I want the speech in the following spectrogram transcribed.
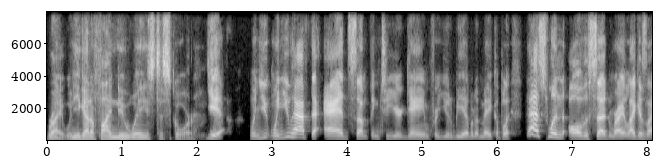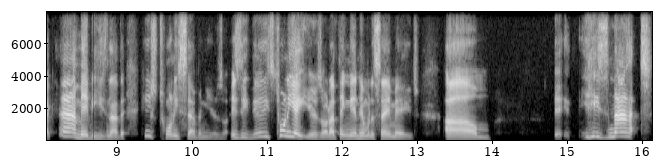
Right. When you got to find new ways to score. Yeah. When you when you have to add something to your game for you to be able to make a play, that's when all of a sudden, right? Like it's like, ah, maybe he's not that. He's 27 years old. Is he? He's 28 years old. I think me and him are the same age. Um, he's not.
